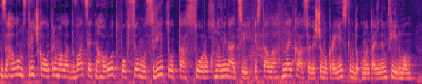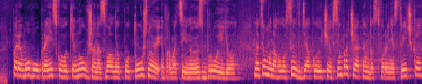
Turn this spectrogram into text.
Загалом стрічка отримала 20 нагород по всьому світу та 40 номінацій і стала найкасовішим українським документальним фільмом. Перемогу українського кіно вже назвали потужною інформаційною зброєю. На цьому наголосив, дякуючи всім причетним до створення стрічки,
